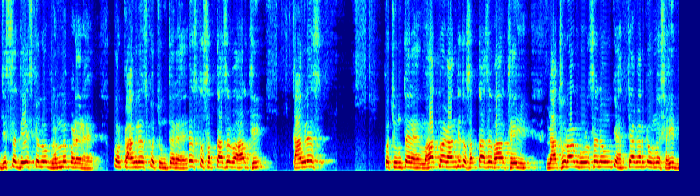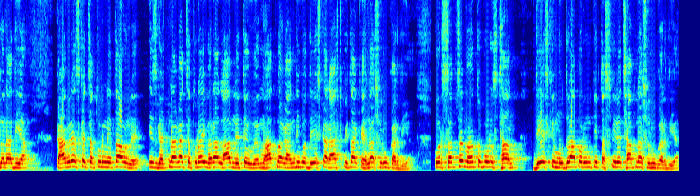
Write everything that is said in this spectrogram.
जिससे देश के लोग भ्रम में पड़े रहें और कांग्रेस को चुनते रहें। कांग्रेस तो सत्ता से बाहर थी। कांग्रेस को चुनते रहे। महात्मा गांधी तो सत्ता से बाहर थे ही। नाथूराम गोडसे ने उनकी हत्या करके उन्हें शहीद बना दिया। कांग्रेस के चतुर नेताओं ने इस घटना का चतुराई भरा लाभ लेते हुए महात्मा गांधी को देश का राष्ट्रपिता कहना शुरू कर दिया और सबसे महत्वपूर्ण स्थान देश की मुद्रा पर उनकी तस्वीरें छापना शुरू कर दिया।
